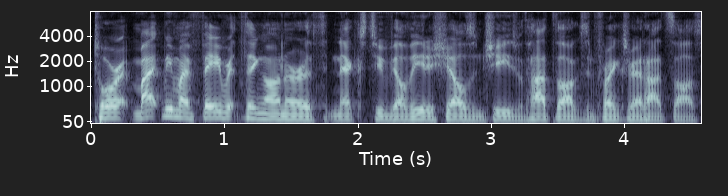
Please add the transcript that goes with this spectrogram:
Tor might be my favorite thing on earth next to Velveeta shells and cheese with hot dogs and Frank's Red Hot Sauce.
